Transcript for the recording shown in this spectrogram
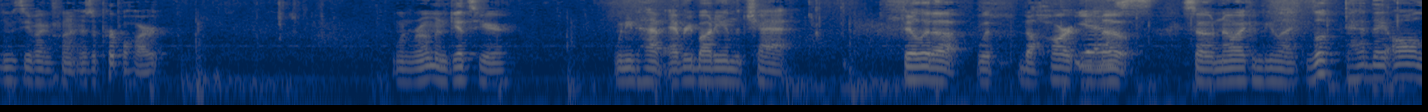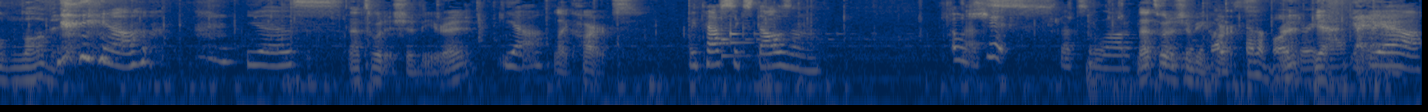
let me see if I can find it. There's a purple heart. When Roman gets here, we need to have everybody in the chat fill it up with the heart emote. Yes. So Noah can be like, look, Dad, they all love it. yeah. Yes. That's what it should be, right? Yeah. Like hearts. We passed 6,000. Oh That's, shit! That's a lot of. That's what it should be. The bike's Hearts. kinda bugged right yeah, now. yeah, yeah. Yeah.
